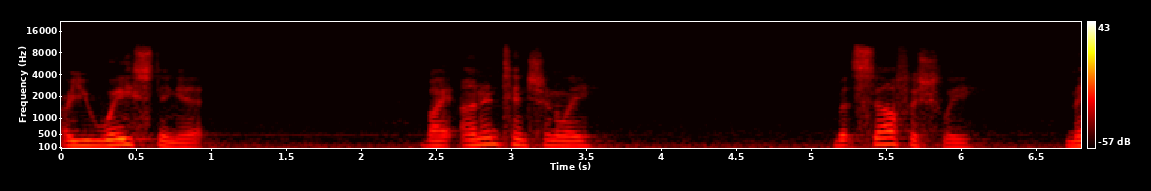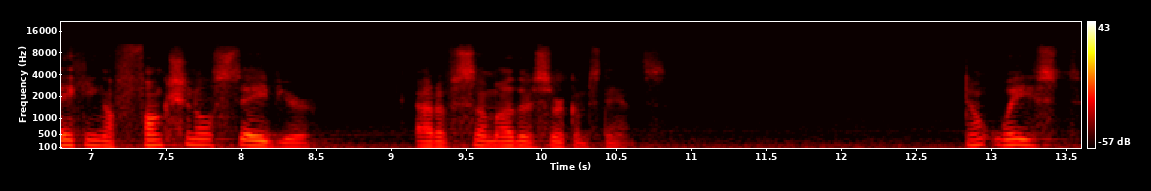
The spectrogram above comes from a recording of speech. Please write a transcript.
Are you wasting it by unintentionally but selfishly making a functional Savior out of some other circumstance? Don't waste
